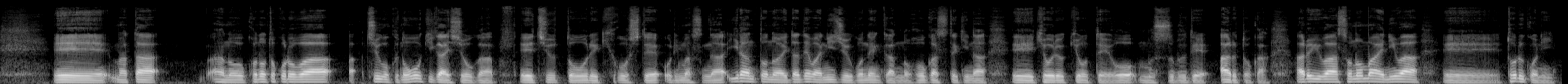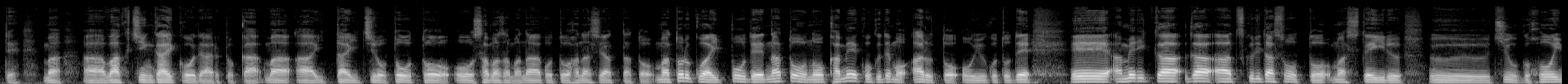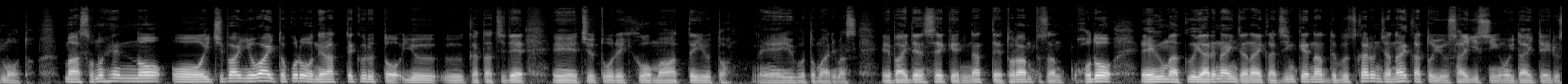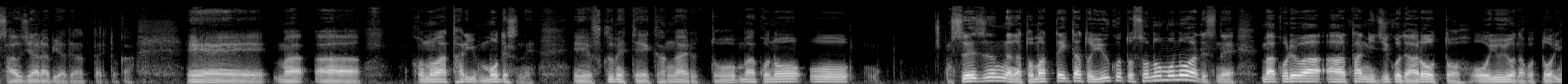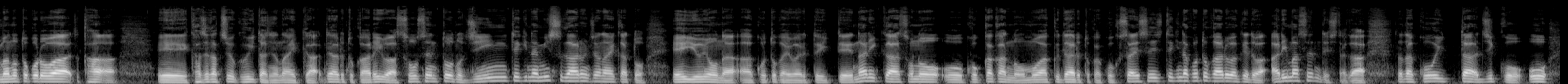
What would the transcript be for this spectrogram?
えー、またあのこのところは中国の王毅外相が、えー、中東を歴訪しておりますがイランとの間では25年間の包括的な、えー、協力協定を結ぶであるとかあるいはその前には、えー、トルコに行って、まあ、ワクチン外交であるとか、まあ、一帯一路等々さまざまなことを話し合ったと、まあ、トルコは一方で NATO の加盟国でもあるということで、えー、アメリカが作り出そうと、まあ、している中国包囲網と、まあ、その辺の一番弱いところを狙ってくるという形で、えー、中東歴訪を回っていると。えー、いうこともあります、えー、バイデン政権になってトランプさんほど、えー、うまくやれないんじゃないか人権などでぶつかるんじゃないかという猜疑心を抱いているサウジアラビアであったりとか、えー、まあこの辺りもですね、えー、含めて考えると、まあ、このスエズ運河が止まっていたということそのものはですね、まあ、これは単に事故であろうというようなこと。今のところはか、えー、風が強く吹いたんじゃないかであるとかあるいは操船等の人為的なミスがあるんじゃないかというようなことが言われていて何かその国家間の思惑であるとか国際政治的なことがあるわけではありませんでしたがただこういった事故を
